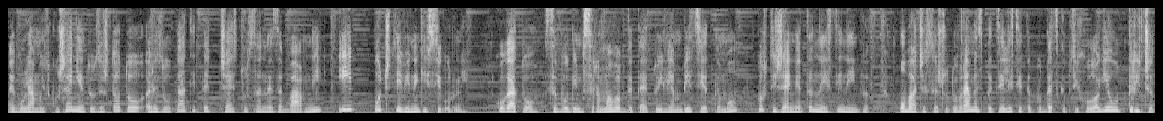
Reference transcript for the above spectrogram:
е голямо изкушението, защото резултатите често са незабавни и почти винаги сигурни. Когато събудим срама в детето или амбицията му, постиженията наистина идват. Обаче в същото време специалистите по детска психология отричат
